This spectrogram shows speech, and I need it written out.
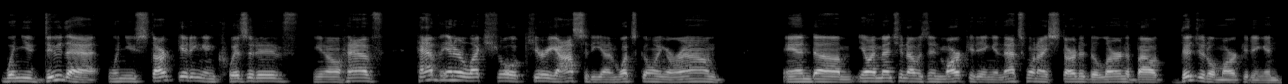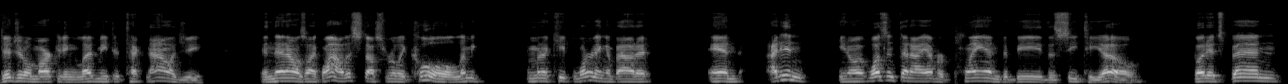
when you do that when you start getting inquisitive you know have have intellectual curiosity on what's going around and um, you know i mentioned i was in marketing and that's when i started to learn about digital marketing and digital marketing led me to technology And then I was like, wow, this stuff's really cool. Let me, I'm going to keep learning about it. And I didn't, you know, it wasn't that I ever planned to be the CTO, but it's been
